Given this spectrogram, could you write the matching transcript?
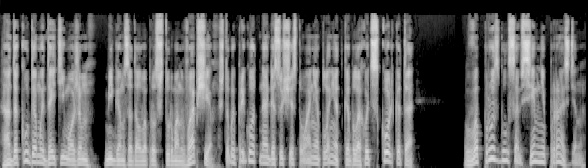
«А докуда мы дойти можем?» Мигом задал вопрос штурман. «Вообще, чтобы пригодная для существования планетка была хоть сколько-то?» Вопрос был совсем не празден.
